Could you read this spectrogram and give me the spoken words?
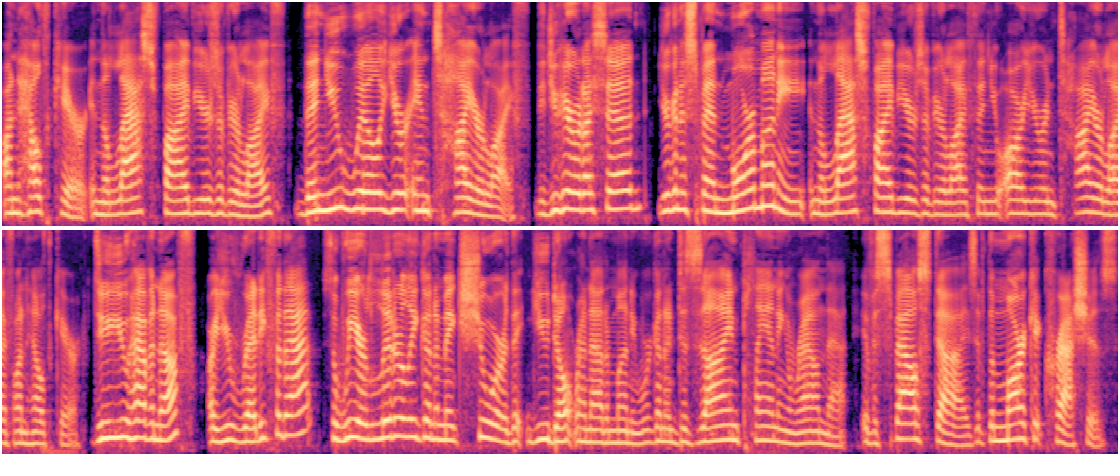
on health care in the last five years of your life than you will your entire life. Did you hear what I said? You're going to spend more money in the last five years of your life than you are your entire life on health care. Do you have enough? Are you ready for that? So, we are literally going to make sure that you don't run out of money. We're going to design planning around that. If a spouse dies, if the market crashes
